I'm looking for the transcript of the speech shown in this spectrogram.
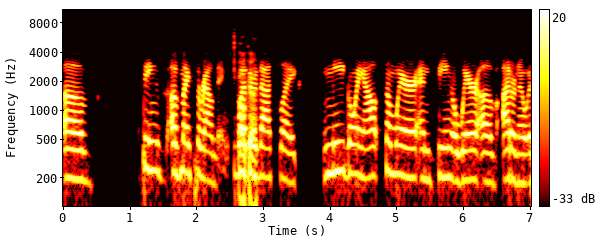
of things of my surroundings, whether Okay. that's like me going out somewhere and being aware of I don't know a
